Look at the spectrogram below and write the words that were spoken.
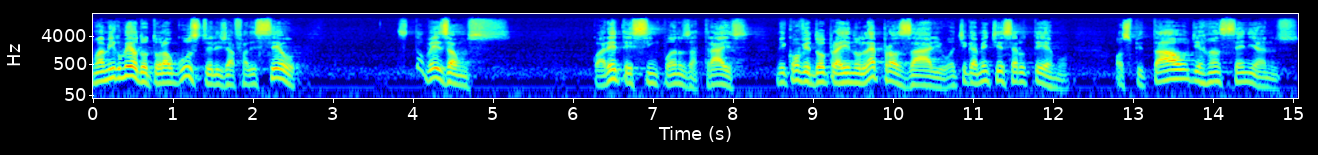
um amigo meu, doutor Augusto, ele já faleceu, talvez há uns 45 anos atrás, me convidou para ir no leprosário, antigamente esse era o termo, Hospital de Hansenianos.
